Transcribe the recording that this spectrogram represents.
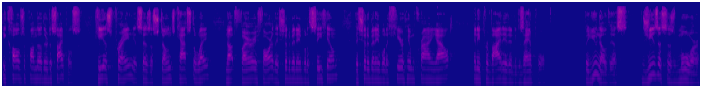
he calls upon the other disciples. He is praying. It says a stone's cast away, not very far. They should have been able to see him, they should have been able to hear him crying out, and he provided an example. But you know this Jesus is more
